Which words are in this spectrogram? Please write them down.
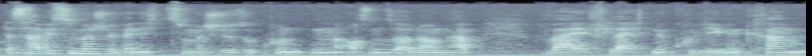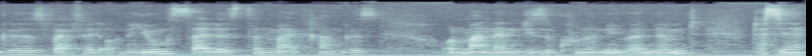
Das habe ich zum Beispiel, wenn ich zum Beispiel so Kunden aus dem Salon habe, weil vielleicht eine Kollegin krank ist, weil vielleicht auch eine Jungstylistin mal krank ist und man dann diese Kunden übernimmt, dass sie dann,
